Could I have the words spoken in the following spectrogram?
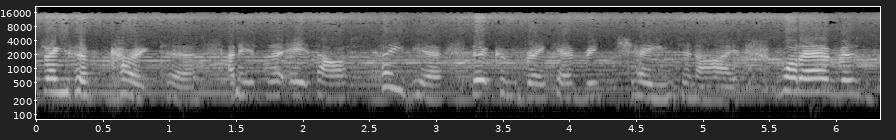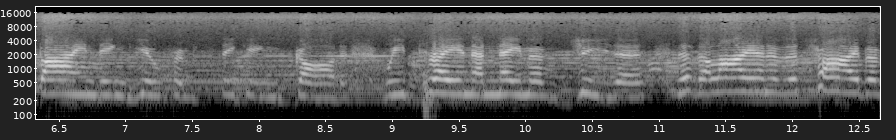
strength of character, and it's, it's our Saviour that can break every chain tonight. Whatever's binding you from seeking God, we pray in the name of Jesus that the Lion of the tribe of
